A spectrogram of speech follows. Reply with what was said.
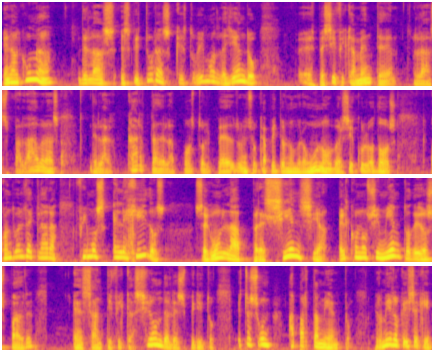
En alguna de las escrituras que estuvimos leyendo, específicamente las palabras de la carta del apóstol Pedro en su capítulo número 1, versículo 2, cuando él declara, fuimos elegidos según la presencia, el conocimiento de Dios Padre, en santificación del Espíritu. Esto es un apartamiento. Pero mire lo que dice aquí,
